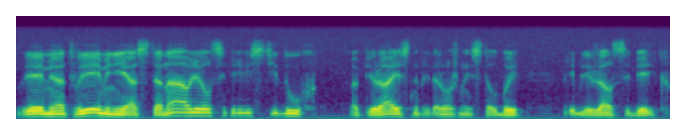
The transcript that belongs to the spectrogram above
Время от времени я останавливался перевести дух, опираясь на придорожные столбы. Приближался берег.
